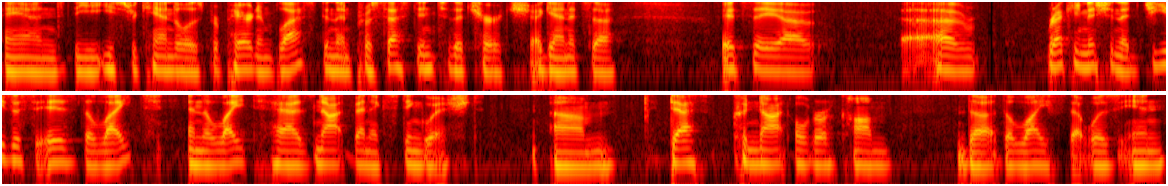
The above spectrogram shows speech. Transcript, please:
and the Easter candle is prepared and blessed, and then processed into the church. Again, it's a it's a, uh, a recognition that Jesus is the light, and the light has not been extinguished. Um, death could not overcome the the life that was in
